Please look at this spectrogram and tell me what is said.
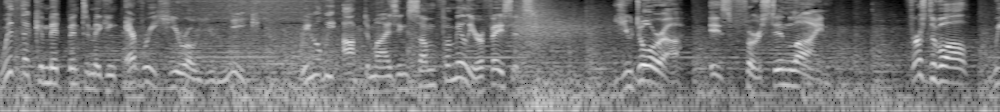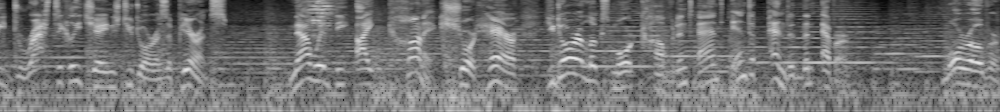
With the commitment to making every hero unique, we will be optimizing some familiar faces. Eudora is first in line. First of all, we drastically changed Eudora's appearance. Now with the iconic short hair, Eudora looks more confident and independent than ever. Moreover,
